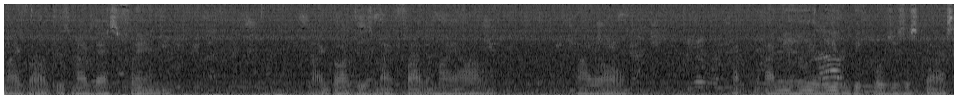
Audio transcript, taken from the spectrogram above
My God is my best friend. My God is my Father, my all, my all. I, I'm here living because Jesus Christ.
